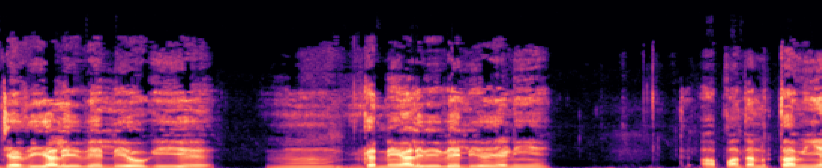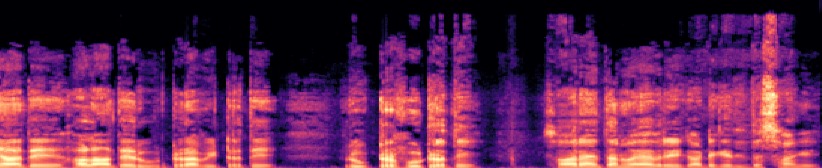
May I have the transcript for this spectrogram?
ਜਵੀ ਵਾਲੀ ਵੀ ਵਿਹਲੀ ਹੋ ਗਈ ਏ ਗੰਨੇ ਵਾਲੀ ਵੀ ਵਿਹਲੀ ਹੋ ਜਾਣੀ ਏ। ਤੇ ਆਪਾਂ ਤੁਹਾਨੂੰ ਤਵੀਆਂ ਤੇ, ਹਲਾਂ ਤੇ, ਰੂਟਰਾਂ ਵੀਟਰ ਤੇ, ਰੂਟਰ ਫੂਟਰ ਤੇ ਸਾਰਿਆਂ ਤੁਹਾਨੂੰ ਐਵਰੇਜ ਕੱਢ ਕੇ ਦੀ ਦੱਸਾਂਗੇ।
